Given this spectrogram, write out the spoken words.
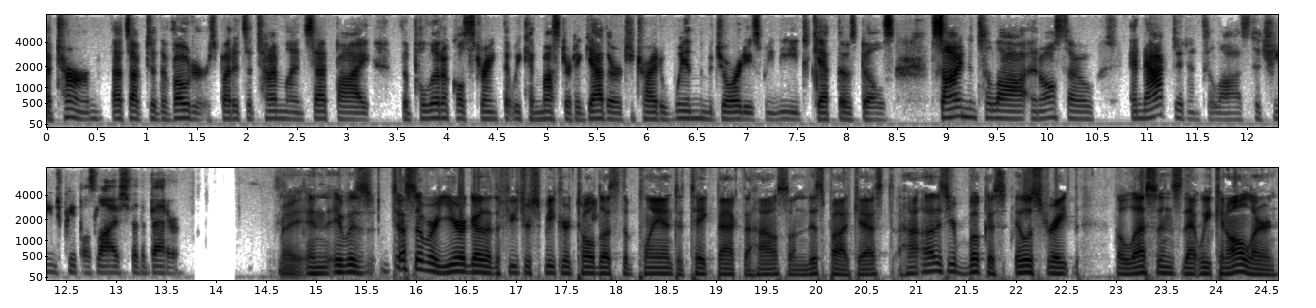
a term that's up to the voters but it's a timeline set by the political strength that we can muster together to try to win the majorities we need to get those bills signed into law and also enacted into laws to change people's lives for the better Right. And it was just over a year ago that the future speaker told us the plan to take back the House on this podcast. How, how, does your book illustrate the lessons that we can all learn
